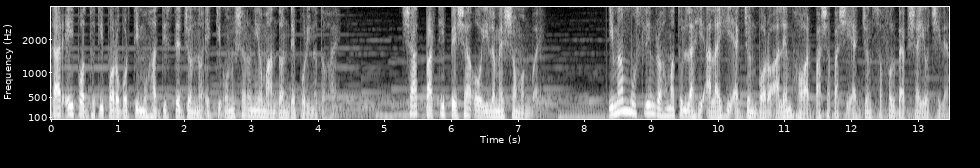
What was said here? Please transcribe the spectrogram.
তার এই পদ্ধতি পরবর্তী মুহাদ্দিসদের জন্য একটি অনুসরণীয় মানদণ্ডে পরিণত হয়। সাত পার্থিব পেশা ও ইলমের সমন্বয়। ইমাম মুসলিম রহমাতুল্লাহি আলাইহি একজন বড় আলেম হওয়ার পাশাপাশি একজন সফল ব্যবসায়ীও ছিলেন।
